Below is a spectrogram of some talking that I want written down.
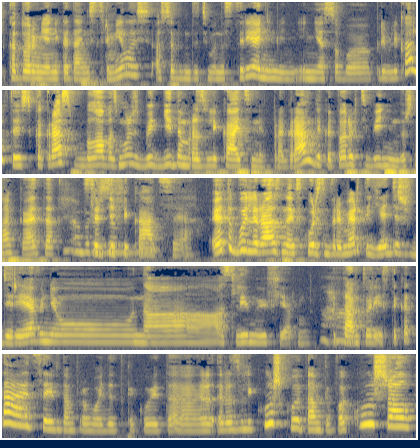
к которым я никогда не стремилась, особенно эти монастыри, они меня не особо привлекали. То есть как раз была возможность быть гидом развлекательных программ, для которых тебе не нужна какая-то сертификация. Это были разные экскурсии. Например, ты едешь в деревню на ослиную ферму, ага. и там туристы катаются, им там проводят какую-то развлекушку, там ты покушал,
